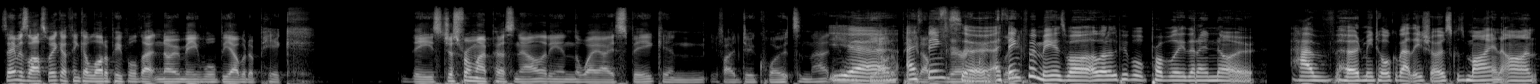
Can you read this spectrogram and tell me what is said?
same as last week, I think a lot of people that know me will be able to pick these just from my personality and the way I speak, and if I do quotes and that. you'll be able Yeah, I think so. very I think for me as well, a lot of the people probably that I know have heard me talk about these shows because mine aren't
